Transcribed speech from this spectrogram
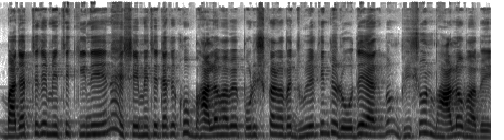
বাজার থেকে মেথি কিনে এনে সেই মেথিটাকে খুব ভালোভাবে, পরিষ্কারভাবে ধুয়ে কিন্তু রোদে একদম ভীষণ ভালোভাবে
